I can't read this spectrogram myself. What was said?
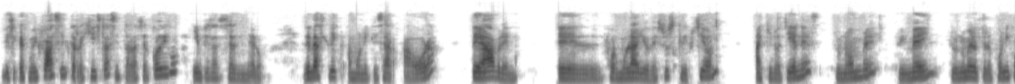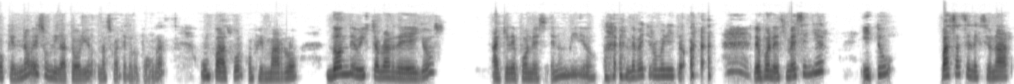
Dice que es muy fácil, te registras, instalas el código y empiezas a hacer dinero. Le das clic a monetizar ahora, te abren el formulario de suscripción, aquí lo tienes, tu nombre, tu email, tu número telefónico que no es obligatorio, no hace falta que lo pongas, un password, confirmarlo, dónde oíste hablar de ellos, aquí le pones en un vídeo de Betty Romerito, le pones Messenger y tú vas a seleccionar,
